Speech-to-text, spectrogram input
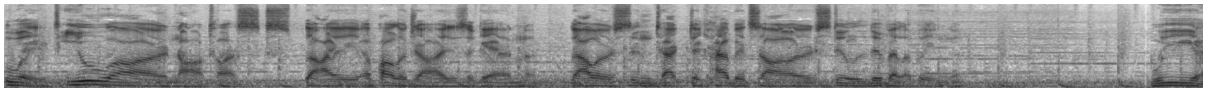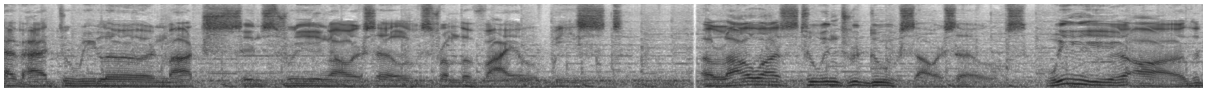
Wait, you are not husks. I apologize again. Our syntactic habits are still developing. We have had to relearn much since freeing ourselves from the vile beast. Allow us to introduce ourselves. We are the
